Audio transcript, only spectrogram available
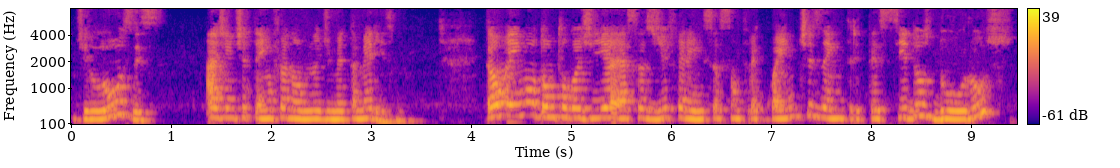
de luzes, a gente tem o fenômeno de metamerismo. Então, em odontologia, essas diferenças são frequentes entre tecidos duros,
